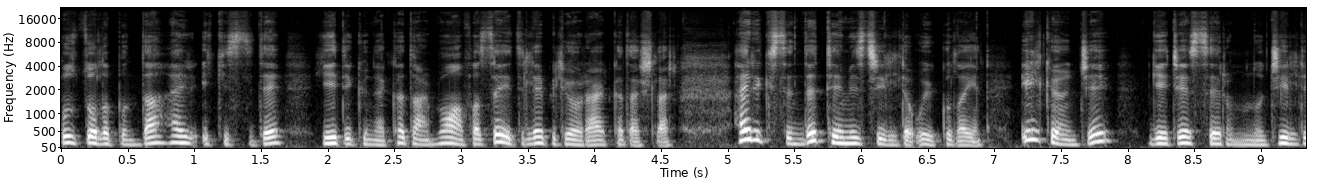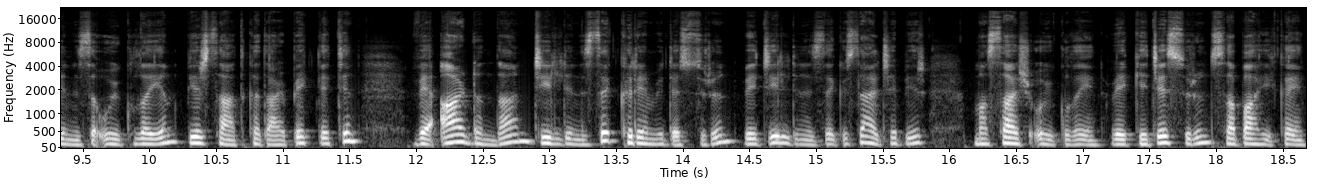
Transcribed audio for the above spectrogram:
Buzdolabında her ikisi de 7 güne kadar muhafaza edilebiliyor arkadaşlar. Her ikisini de temiz cilde uygulayın. İlk önce gece serumunu cildinize uygulayın. 1 saat kadar bekletin ve ardından cildinize kremi de sürün ve cildinize güzelce bir masaj uygulayın ve gece sürün sabah yıkayın.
